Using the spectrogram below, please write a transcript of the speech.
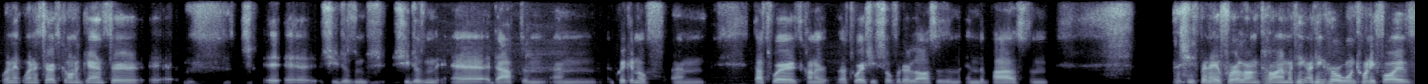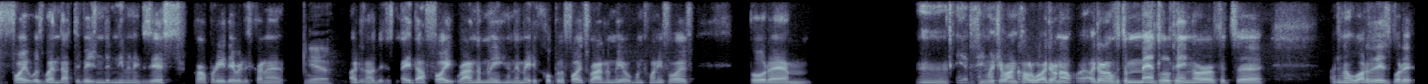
when it when it starts going against her, it, it, it, she doesn't she doesn't uh, adapt and, and quick enough, and that's where it's kind of that's where she suffered her losses in, in the past. And she's been out for a long time. I think I think her 125 fight was when that division didn't even exist properly. They were just kind of Yeah. I don't know. They just made that fight randomly, and they made a couple of fights randomly at 125. But um, mm, yeah, the thing with Joanne Calderwood, I don't know. I don't know if it's a mental thing or if it's a, I don't know what it is. But it,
